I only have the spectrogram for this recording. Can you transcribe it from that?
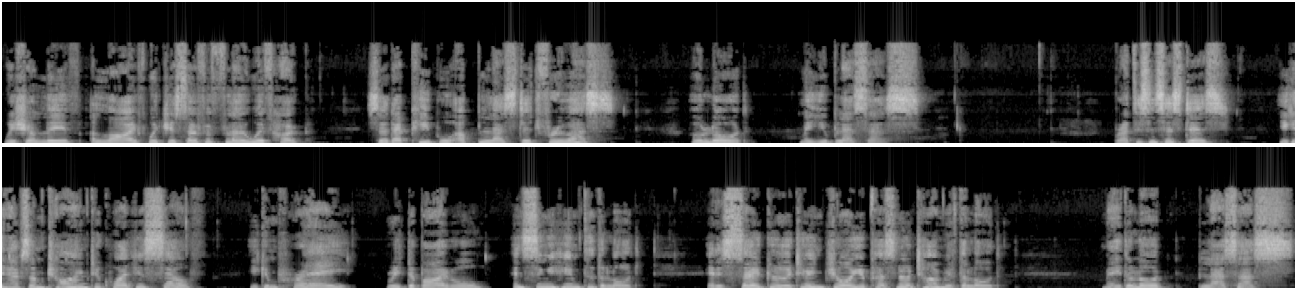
We shall live a life which is overflow with hope, so that people are blessed through us. O oh Lord, may you bless us. Brothers and sisters, you can have some time to quiet yourself. You can pray, read the Bible, and sing a hymn to the Lord. It is so good to enjoy your personal time with the Lord. May the Lord bless us.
